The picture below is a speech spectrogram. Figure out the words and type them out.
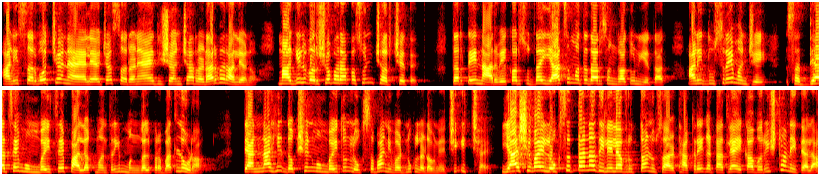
आणि सर्वोच्च न्यायालयाच्या सरन्यायाधीशांच्या रडारवर आल्यानं मागील वर्षभरापासून चर्चेत आहेत. तर ते नार्वेकर सुद्धा याच मतदारसंघातून येतात आणि दुसरे म्हणजे सध्याचे मुंबईचे पालकमंत्री मंगलप्रभात लोढा. त्यांनाही दक्षिण मुंबईतून लोकसभा निवडणूक लढवण्याची इच्छा आहे. याशिवाय लोकसत्तानं दिलेल्या वृत्तानुसार ठाकरे गटातल्या एका वरिष्ठ नेत्याला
